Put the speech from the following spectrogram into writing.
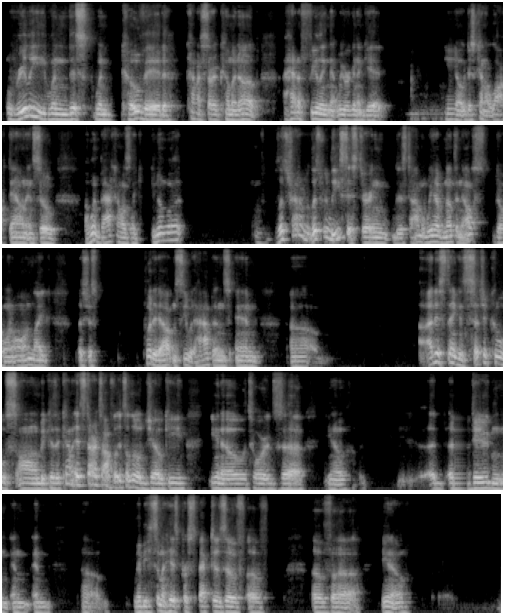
really when this when COVID kind of started coming up, I had a feeling that we were gonna get, you know, just kind of locked down. And so I went back and I was like, you know what? Let's try to let's release this during this time when we have nothing else going on. Like, let's just put it out and see what happens. And um, I just think it's such a cool song because it kind of it starts off it's a little jokey, you know, towards uh, you know a, a dude and and and um, maybe some of his perspectives of of of uh, you know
